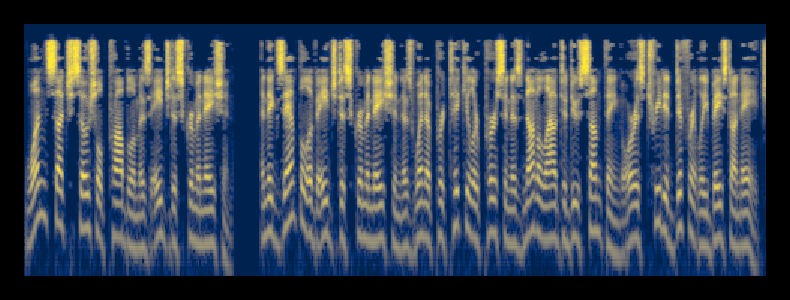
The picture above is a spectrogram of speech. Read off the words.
One such social problem is age discrimination. An example of age discrimination is when a particular person is not allowed to do something or is treated differently based on age.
